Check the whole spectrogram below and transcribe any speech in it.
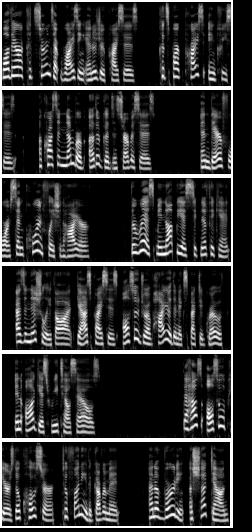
While there are concerns that rising energy prices could spark price increases across a number of other goods and services, and therefore send core inflation higher, the risk may not be as significant as initially thought. Gas prices also drove higher than expected growth in August retail sales. The House also appears no closer to funding the government and averting a shutdown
